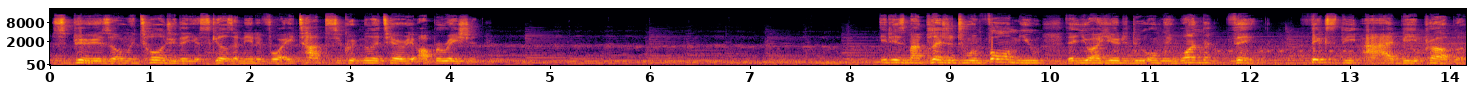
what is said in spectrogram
Superiors only told you that your skills are needed for a top secret military operation. It is my pleasure to inform you that you are here to do only one thing. Fix the IB problem.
